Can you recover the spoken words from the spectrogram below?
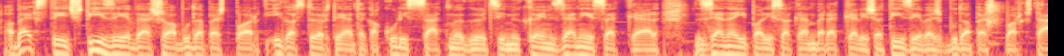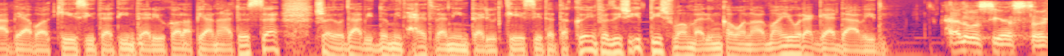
A Backstage 10 éves a Budapest Park igaz történetek a kulisszák mögül című könyv zenészekkel, zeneipari szakemberekkel és a 10 éves Budapest Park stábjával készített interjúk alapján állt össze. Sajó Dávid több mint 70 interjút készített a könyvhöz, és itt is van velünk a vonalban. Jó reggel, Dávid! Hello, sziasztok!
